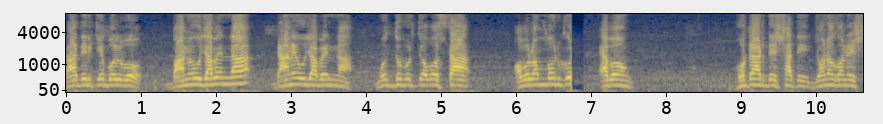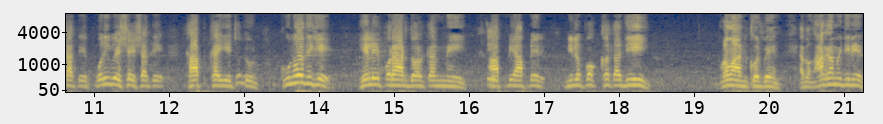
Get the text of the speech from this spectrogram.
তাদেরকে বলব, বামেও যাবেন না, ডানেও যাবেন না। মধ্যবর্তী অবস্থা অবলম্বন করুন এবং ভোটারদের সাথে জনগণের সাথে পরিবেশের সাথে খাপ খাইয়ে চলুন। কোনো দিকে হেলে পড়ার দরকার নেই। আপনি আপনার নিরপেক্ষতা দিয়েই প্রমাণ করবেন এবং আগামী দিনের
